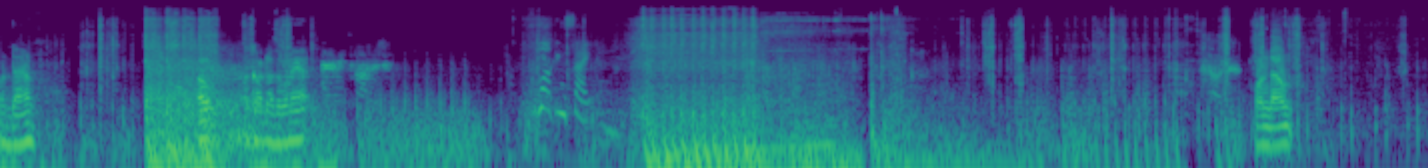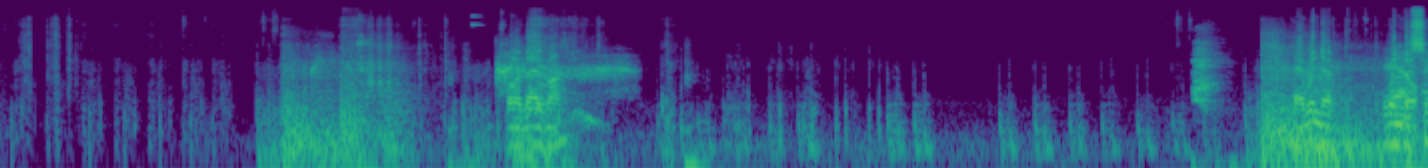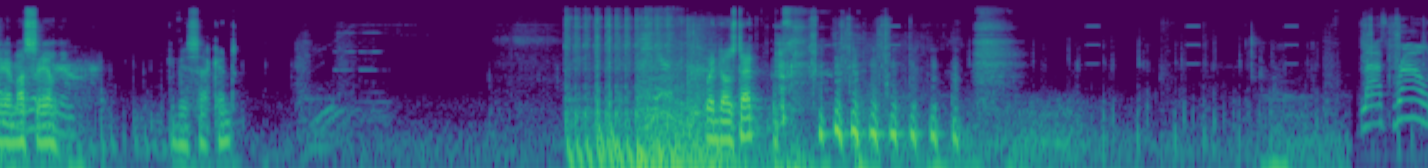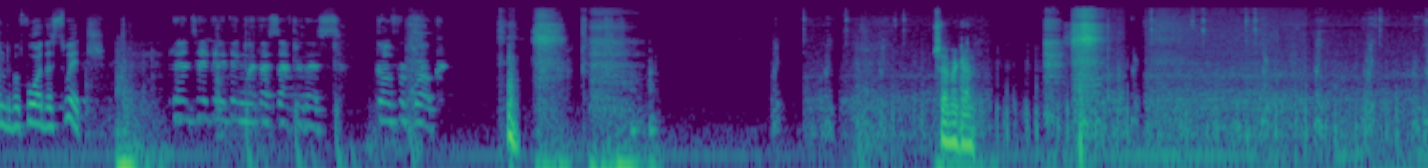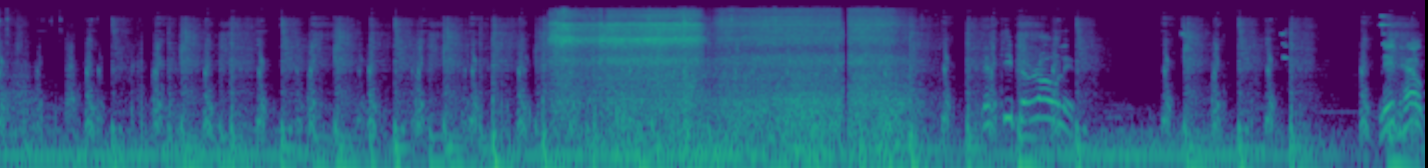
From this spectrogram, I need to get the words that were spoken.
One down. Oh, I got another one here. Blocking sight. One down. One of theirs, man. There, window. Yeah, Window. I see him, I see him. Remaining. Give me a second. Window's dead. Last round before the switch. Can't take anything with us after this. Go for broke. Same again. Keep it rolling. Need help.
